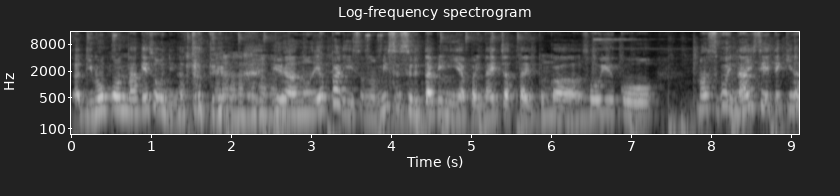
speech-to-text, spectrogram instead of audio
あリモコン投げそうになったっていう あのやっぱりそのミスするたびにやっぱり泣いちゃったりとか、うん。そういうこうまあすごい内省的な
